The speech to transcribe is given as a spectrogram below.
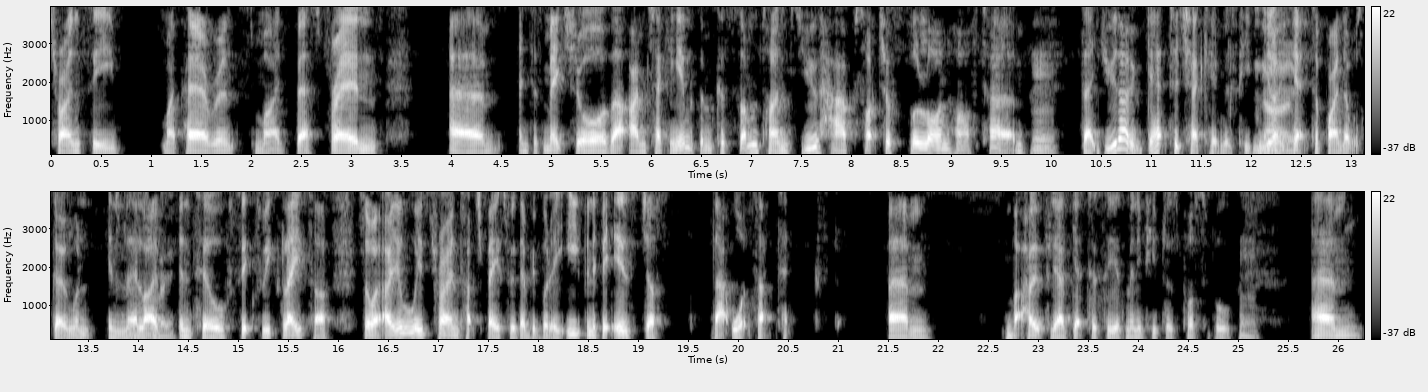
try and see my parents, my best friends, um, and just make sure that I'm checking in with them because sometimes you have such a full on half term mm. that you don't get to check in with people. No. You don't get to find out what's going on in their lives until six weeks later. So I, I, always try and touch base with everybody, even if it is just that WhatsApp text. Um, but hopefully I'd get to see as many people as possible. Mm. Um,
